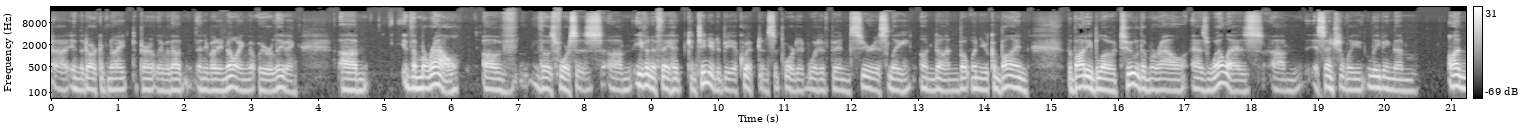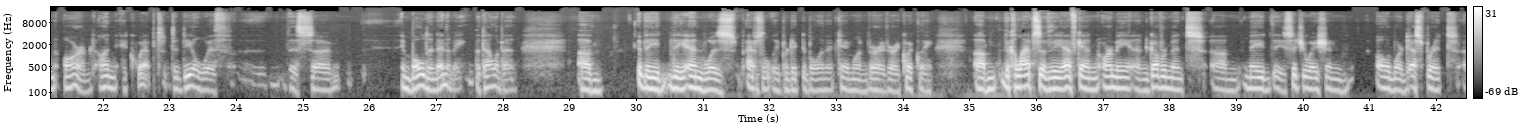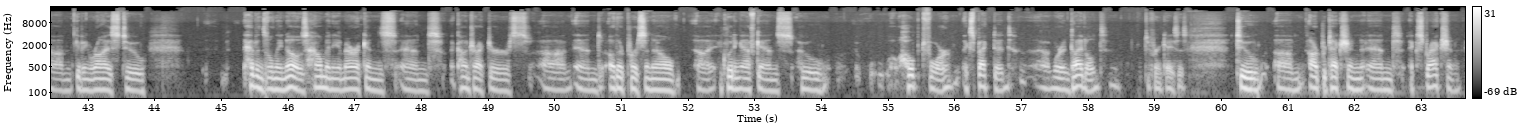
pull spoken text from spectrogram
uh, in the dark of night, apparently without anybody knowing that we were leaving. Um, the morale of those forces, um, even if they had continued to be equipped and supported, would have been seriously undone. But when you combine the body blow to the morale, as well as um, essentially leaving them unarmed, unequipped to deal with this uh, emboldened enemy, the Taliban. Um, the the end was absolutely predictable, and it came on very very quickly. Um, the collapse of the Afghan army and government um, made the situation all the more desperate, um, giving rise to heavens only knows how many Americans and contractors uh, and other personnel, uh, including Afghans, who hoped for, expected, uh, were entitled, different cases, to um, our protection and extraction.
